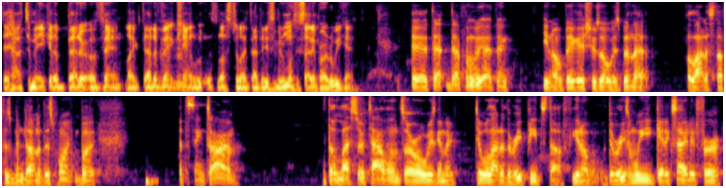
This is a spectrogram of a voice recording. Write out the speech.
they have to make it a better event. Like that event Mhm. can't lose its luster like that. It used to be the most exciting part of the weekend. Yeah, de- definitely. I think you know, big issue's always been that a lot of stuff has been done at this point, but at the same time, the lesser talents are always going to do a lot of the repeat stuff. You know, the reason we get excited for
